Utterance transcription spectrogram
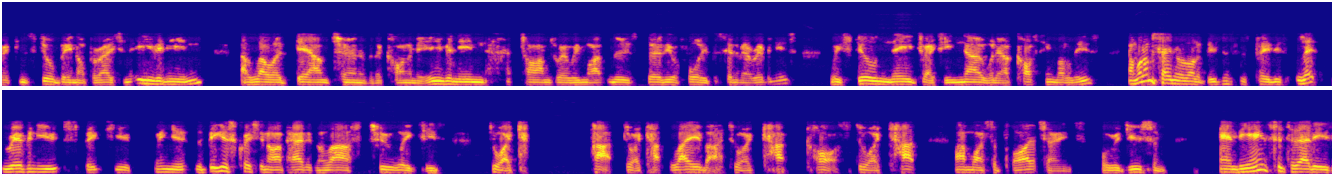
it can still be in operation, even in a lower downturn of an economy. Even in times where we might lose 30 or 40% of our revenues, we still need to actually know what our costing model is. And what I'm saying to a lot of businesses, Pete, is let revenue speak to you. When you, the biggest question I've had in the last two weeks is, do I cut? Do I cut labour? Do I cut costs? Do I cut um, my supply chains or reduce them? And the answer to that is,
